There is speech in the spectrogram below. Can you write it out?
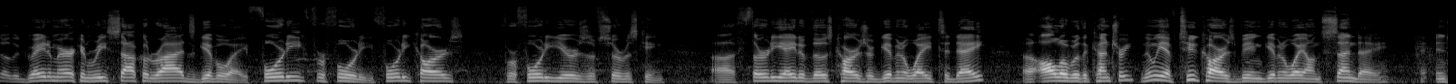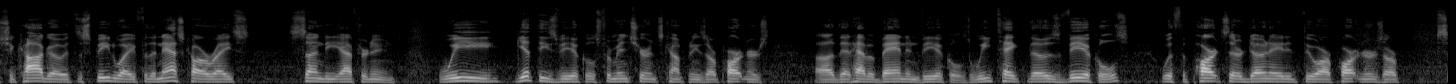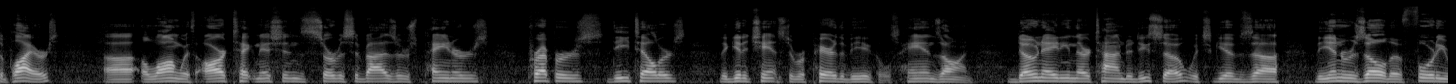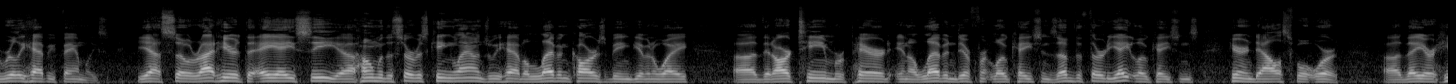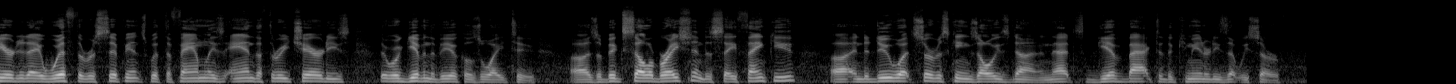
So the Great American Recycled Rides giveaway, 40 for 40, 40 cars for 40 years of Service King. Uh, 38 of those cars are given away today uh, all over the country. And then we have two cars being given away on Sunday in Chicago at the Speedway for the NASCAR race Sunday afternoon. We get these vehicles from insurance companies, our partners uh, that have abandoned vehicles. We take those vehicles with the parts that are donated through our partners, our suppliers, uh, along with our technicians, service advisors, painters, preppers, detailers that get a chance to repair the vehicles hands-on, donating their time to do so, which gives uh, the end result of 40 really happy families. Yes, so right here at the AAC, uh, home of the Service King Lounge, we have 11 cars being given away uh, that our team repaired in 11 different locations of the 38 locations here in Dallas-Fort Worth. Uh, they are here today with the recipients, with the families, and the three charities that we're giving the vehicles away to. Uh, it's a big celebration to say thank you uh, and to do what Service King's always done, and that's give back to the communities that we serve.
